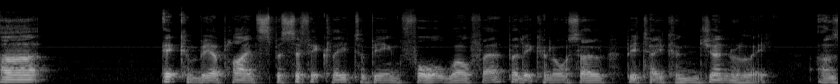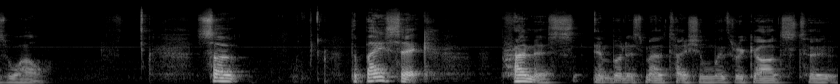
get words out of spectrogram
Uh, it can be applied specifically to being for welfare, but it can also be taken generally as well. So the basic premise in Buddhist meditation with regards to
